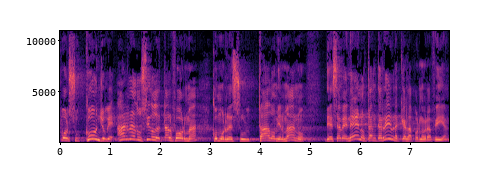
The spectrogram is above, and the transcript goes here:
por su cónyuge ha reducido de tal forma como resultado, mi hermano, de ese veneno tan terrible que es la pornografía.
